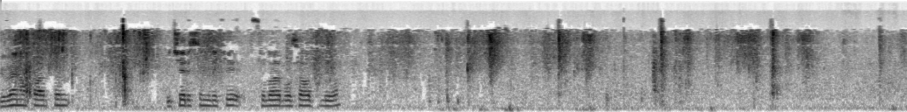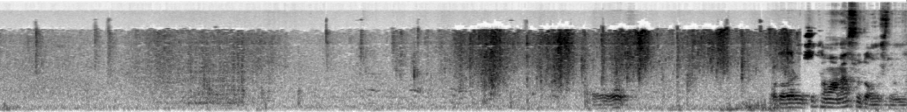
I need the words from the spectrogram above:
Güven Apart'ın içerisindeki sular boşaltılıyor. Odaların içi tamamen su dolmuş durumda.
